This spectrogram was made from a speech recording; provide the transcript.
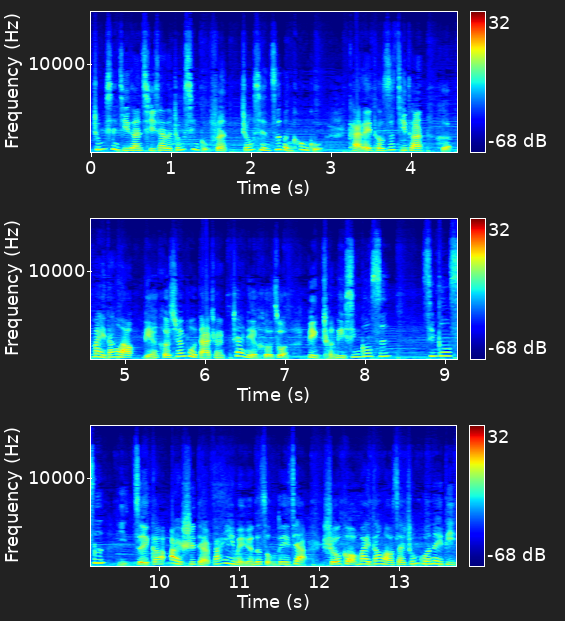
中信集团旗下的中信股份、中信资本控股、凯雷投资集团和麦当劳联合宣布达成战略合作，并成立新公司。新公司以最高二十点八亿美元的总对价收购麦当劳在中国内地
